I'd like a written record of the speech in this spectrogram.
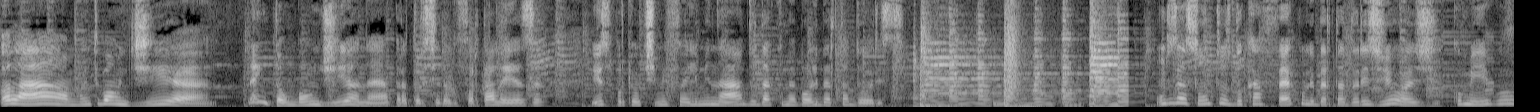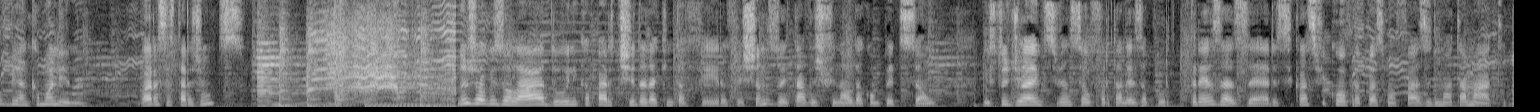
Olá, muito bom dia. Nem tão bom dia, né, para a torcida do Fortaleza. Isso porque o time foi eliminado da Comebol Libertadores. Um dos assuntos do Café com Libertadores de hoje, comigo, Bianca Molina. Bora estar juntos? No jogo isolado, única partida da quinta-feira, fechando as oitavas de final da competição, o Estudiantes venceu Fortaleza por 3 a 0 e se classificou para a próxima fase do mata-mata.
